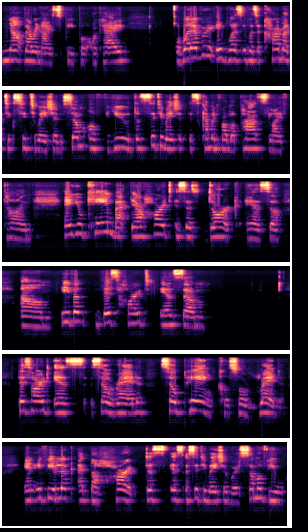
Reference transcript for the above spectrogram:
not very nice people okay? Whatever it was it was a karmatic situation. Some of you the situation is coming from a past lifetime. And you came back their heart is as dark as uh, um, even this heart is um, this heart is so red, so pink, so red. And if you look at the heart, this is a situation where some of you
